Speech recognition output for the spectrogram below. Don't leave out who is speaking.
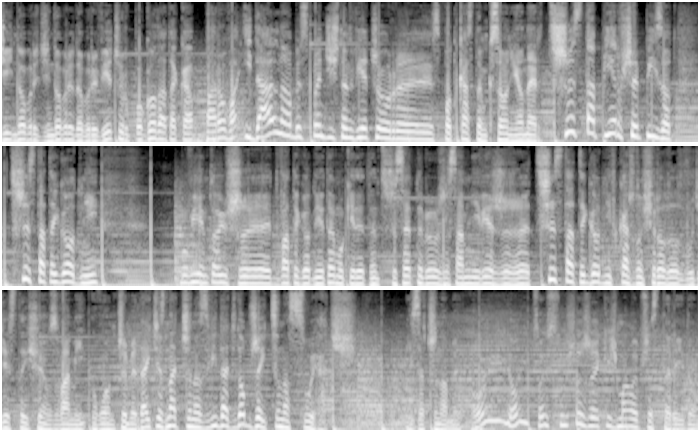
Speaker 1: Dzień dobry, dzień dobry, dobry wieczór. Pogoda taka barowa, idealna, aby spędzić ten wieczór y, z podcastem Xonioner. 301 epizod, 300 tygodni. Mówiłem to już y, dwa tygodnie temu, kiedy ten 300 był, że sam nie wierzę, że 300 tygodni w każdą środę o 20 się z wami łączymy. Dajcie znać, czy nas widać dobrze i co nas słychać. I zaczynamy. Oj, oj, coś słyszę, że jakieś małe przestery idą.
